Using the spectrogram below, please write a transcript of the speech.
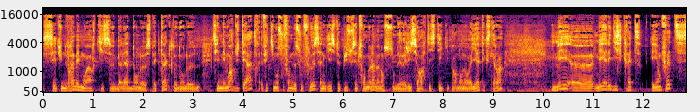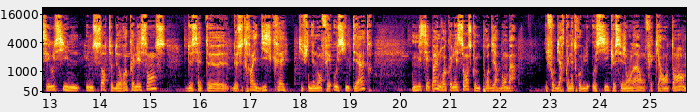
c'est une vraie mémoire qui se balade dans le spectacle. Dans le, c'est une mémoire du théâtre, effectivement sous forme de souffleuse. Ça n'existe plus sous cette forme-là. Maintenant, ce sont des régisseurs artistiques qui parlent dans l'oreillette, etc. Mais, euh, mais elle est discrète. Et en fait, c'est aussi une, une sorte de reconnaissance de cette euh, de ce travail discret qui finalement fait aussi le théâtre mais c'est pas une reconnaissance comme pour dire bon bah il faut bien reconnaître aussi que ces gens-là ont fait 40 ans.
